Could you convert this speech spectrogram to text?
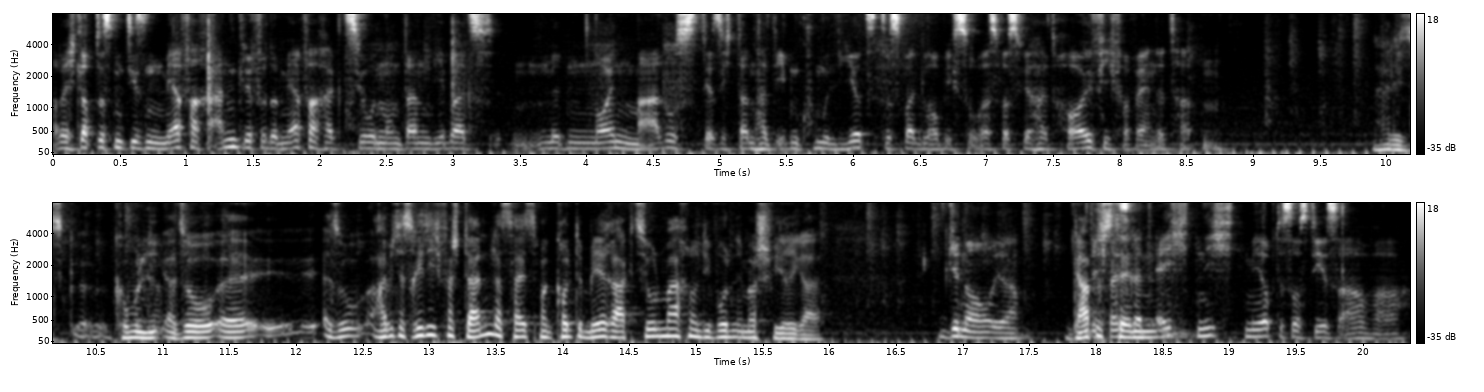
Aber ich glaube, das mit diesen Mehrfachangriff oder Mehrfachaktionen und dann jeweils mit einem neuen Malus, der sich dann halt eben kumuliert, das war, glaube ich, sowas, was wir halt häufig verwendet hatten. Ja, dieses äh, also, äh, also habe ich das richtig verstanden? Das heißt, man konnte mehrere Aktionen machen und die wurden immer schwieriger. Genau, ja. Gab ich es weiß gerade echt nicht mehr, ob das aus DSA war.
